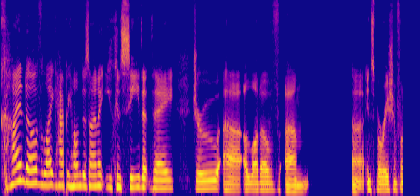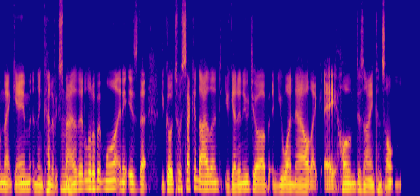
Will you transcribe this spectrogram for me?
kind of like Happy Home Designer. You can see that they drew uh, a lot of um, uh, inspiration from that game and then kind of expanded it a little bit more. And it is that you go to a second island, you get a new job, and you are now like a home design consultant.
